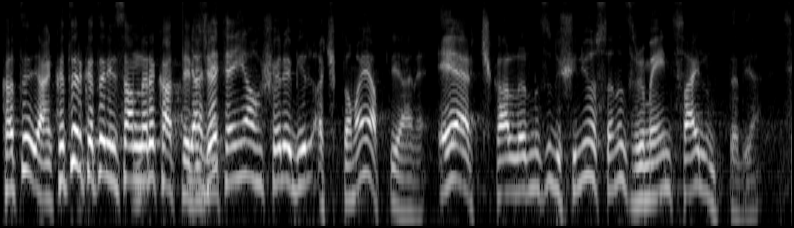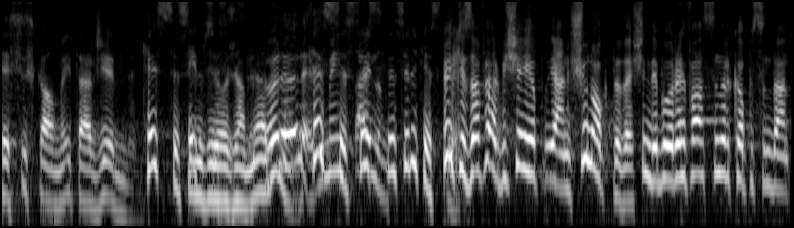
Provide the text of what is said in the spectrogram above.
Katı yani kıtır kıtır insanları Ya katledecek. Netanyahu şöyle bir açıklama yaptı yani. Eğer çıkarlarınızı düşünüyorsanız remain silent dedi yani. Sessiz kalmayı tercih edin dedi. Kes sesini Hepsi diyor hocam. Ya, Öyle mi? öyle, Kes remain ses, ses- silent. sesini kes. diyor. Peki Zafer bir şey yap yani şu noktada şimdi bu refah sınır kapısından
